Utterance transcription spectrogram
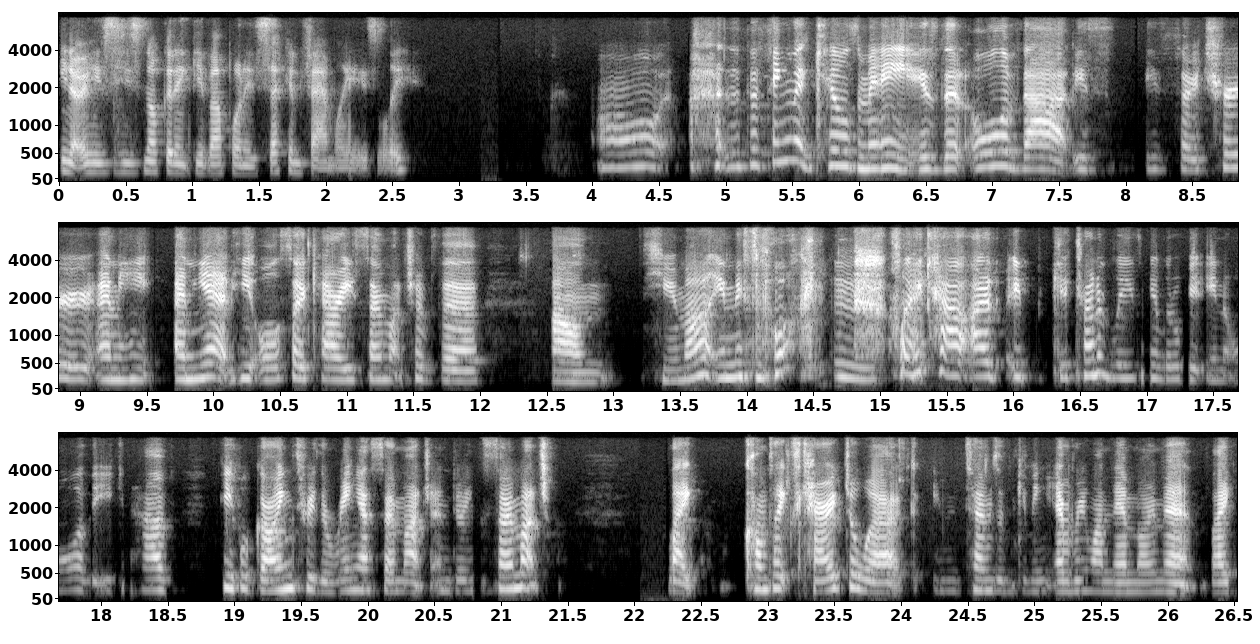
you know he's he's not going to give up on his second family easily Oh, the thing that kills me is that all of that is is so true, and he and yet he also carries so much of the um, humor in this book. Mm. like how I it, it kind of leaves me a little bit in awe that you can have people going through the ringer so much and doing so much like complex character work in terms of giving everyone their moment, like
